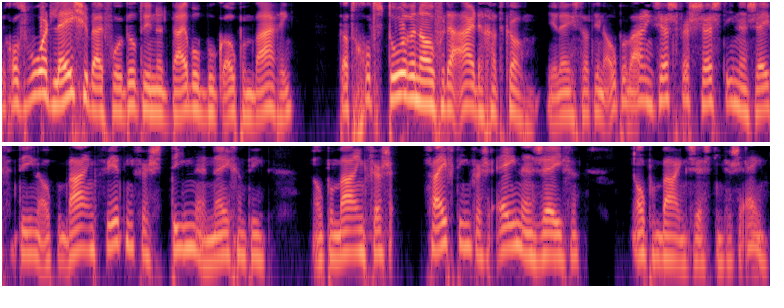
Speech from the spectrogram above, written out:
In Gods woord lees je bijvoorbeeld in het Bijbelboek Openbaring dat Gods toren over de aarde gaat komen. Je leest dat in Openbaring 6 vers 16 en 17, Openbaring 14 vers 10 en 19, Openbaring vers 15 vers 1 en 7, Openbaring 16 vers 1.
